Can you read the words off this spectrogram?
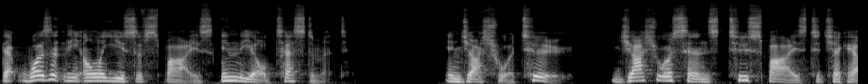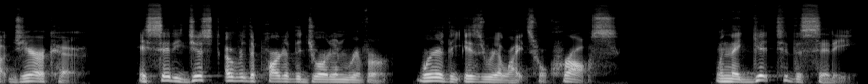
that wasn't the only use of spies in the Old Testament. In Joshua 2, Joshua sends two spies to check out Jericho, a city just over the part of the Jordan River where the Israelites will cross. When they get to the city,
